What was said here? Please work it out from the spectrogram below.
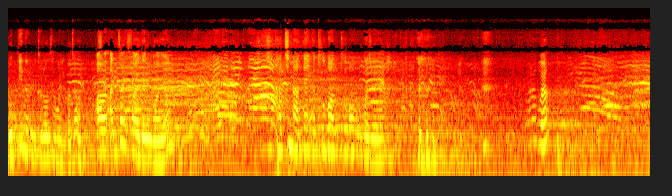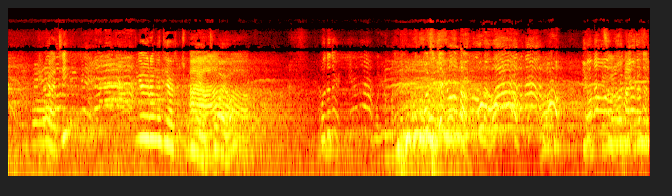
못 뛰는 그런 상황인 거죠? 아, 앉아 있어야 되는 거예요? 다치면 안 되니까 두 번, 두 번 묶어줘요. 뭐라고요? 뛰어야지? 뛰어라면 뛰어야죠. 좋네요. 아. 좋아요. 모두들 일어나! 뭐 이런 거. 어, 진짜 일어난다! 일어난다! 와! 일어나! 일어나! 일어나! 어.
